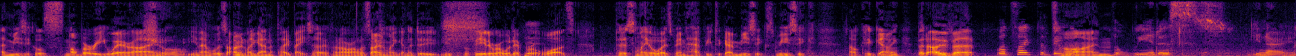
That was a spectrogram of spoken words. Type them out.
a musical snobbery where I, Sure. you know, was only going to play Beethoven or I was only going to do musical theatre or whatever it was. Personally, always been happy to go music's music. I'll keep going, but over What's like the been Time. the, the weirdest, you know,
